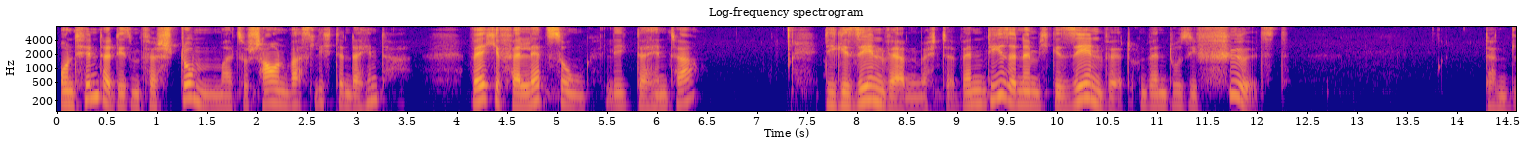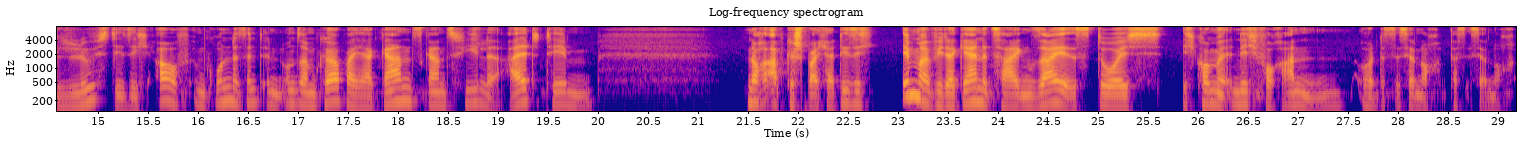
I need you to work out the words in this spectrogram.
und hinter diesem Verstummen mal zu schauen, was liegt denn dahinter? Welche Verletzung liegt dahinter, die gesehen werden möchte? Wenn diese nämlich gesehen wird und wenn du sie fühlst, dann löst die sich auf. Im Grunde sind in unserem Körper ja ganz, ganz viele alte Themen noch abgespeichert, die sich immer wieder gerne zeigen, sei es durch ich komme nicht voran, oder das ist ja noch, das ist ja noch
